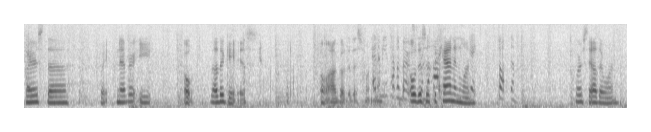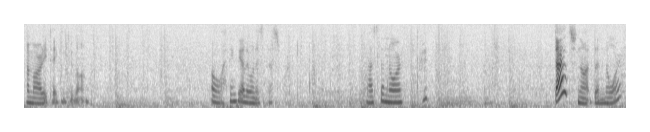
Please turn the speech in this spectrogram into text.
Where's the... Wait, never eat... Oh, the other gate is... Oh, I'll go to this one. Oh, this is the cannon one. Where's the other one? I'm already taking too long. Oh, I think the other one is this one. That's the north. That's not the north.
